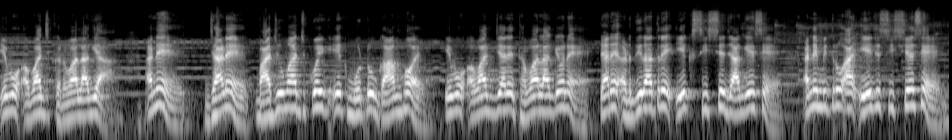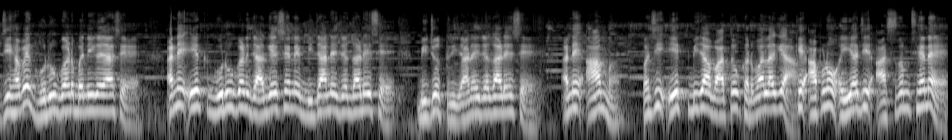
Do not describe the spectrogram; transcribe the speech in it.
એવો અવાજ કરવા લાગ્યા. અને જાણે બાજુમાં જ કોઈક એક મોટું ગામ હોય એવો અવાજ જ્યારે થવા લાગ્યો ને, ત્યારે અડધી રાત્રે એક શિષ્ય જાગે છે. અને મિત્રો, આ એ જ શિષ્ય છે જે હવે ગુરુગણ બની ગયા છે. અને એક ગુરુગણ જાગે છે ને બીજાને જગાડે છે, બીજો ત્રીજાને જગાડે છે. અને આમ પછી એકબીજા વાતો કરવા લાગ્યા કે આપણો અહીંયા જે આશ્રમ છે ને,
